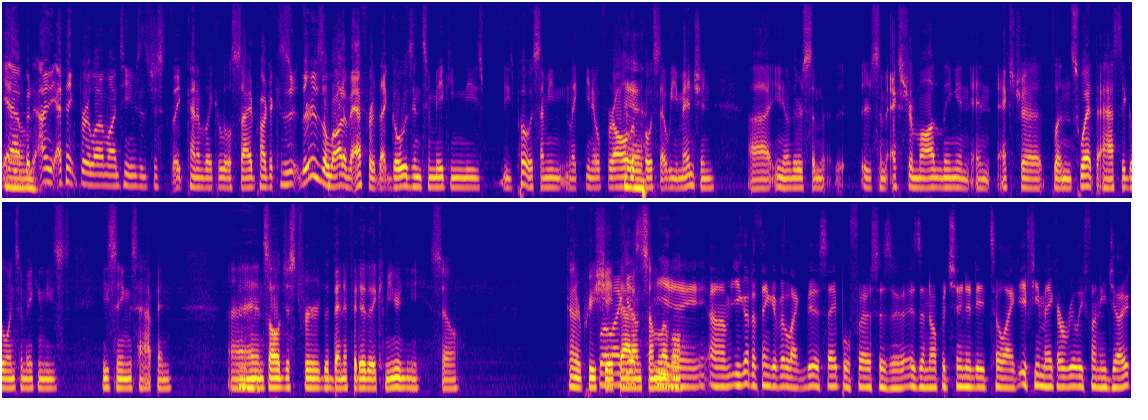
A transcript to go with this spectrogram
Yeah, Um, but I, I think for a lot of mod teams, it's just like kind of like a little side project because there, there is a lot of effort that goes into making these these posts. I mean, like you know, for all Yeah. the posts that we mentioned, uh, you know, there's some there's some extra modeling and, and extra blood and sweat that has to go into making these these things happen, uh, Mhm. and it's all just for the benefit of the community. So, gotta appreciate Well, that on some you level. um, you got to think of it like this: April first is a is an opportunity to like, if you make a really funny joke,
